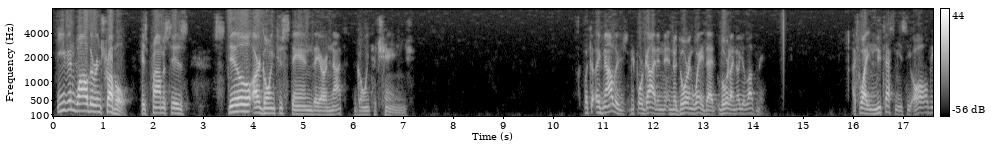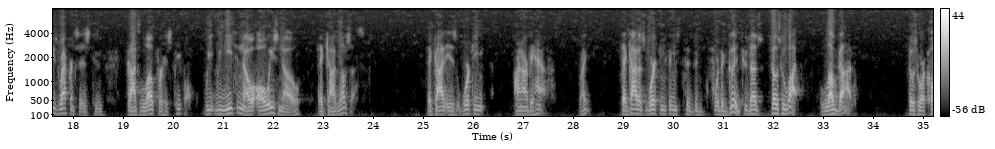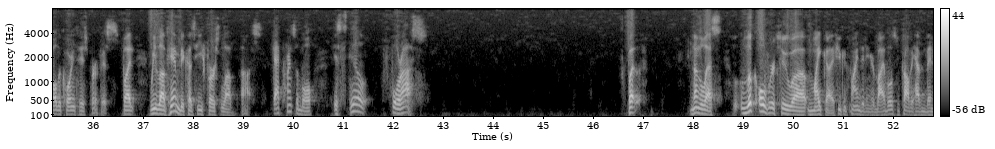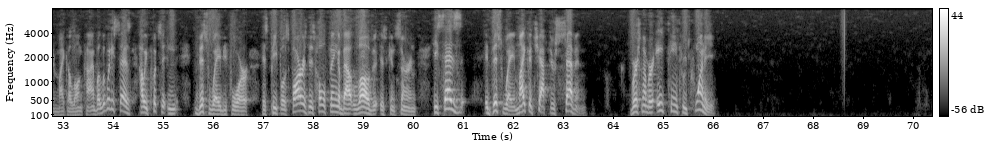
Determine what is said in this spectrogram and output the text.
Even while they're in trouble. His promises still are going to stand. They are not going to change. But to acknowledge before God in, an adoring way that, Lord, I know you love me. That's why in the New Testament you see all these references to God's love for his people. We, we need to know, always know, that God loves us. That God is working on our behalf. Right? That God is working things the, for the good to those, those who what? Love God. Those who are called according to His purpose. But we love Him because He first loved us. That principle is still for us. But nonetheless, Look over to uh, Micah, if you can find it in your Bibles. You probably haven't been in Micah a long time, but look what he says, how he puts it in this way before his people. As far as this whole thing about love is concerned, he says it this way, Micah chapter 7, verse number 18 through 20.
